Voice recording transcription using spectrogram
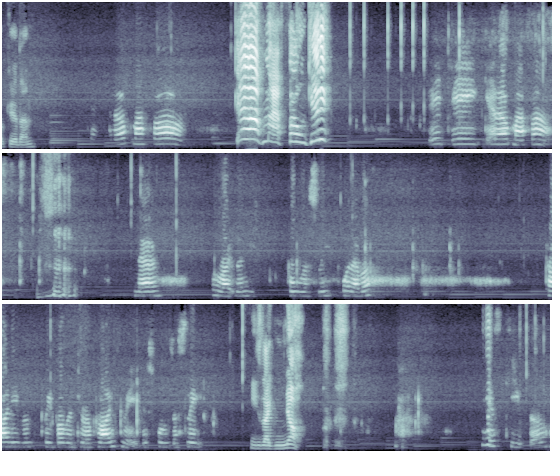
Okay, then. Get off my phone. Get off my phone, kitty! Gigi, get off my phone. No. Right then, just fall asleep, whatever. Can't even be bothered to reply to me, he just falls asleep. He's like, no. He is cute though.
